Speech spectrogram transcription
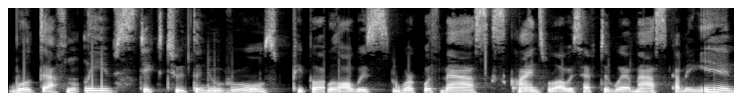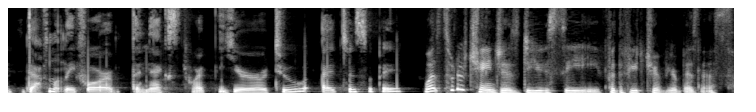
will definitely stick to the new rules. People will always work with masks. Clients will always have to wear masks coming in, definitely for the next, what, year or two, I anticipate. What sort of changes do you see for the future of your business?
